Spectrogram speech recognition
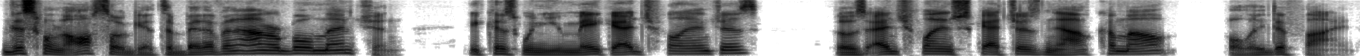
This one also gets a bit of an honorable mention because when you make edge flanges, those edge flange sketches now come out fully defined.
